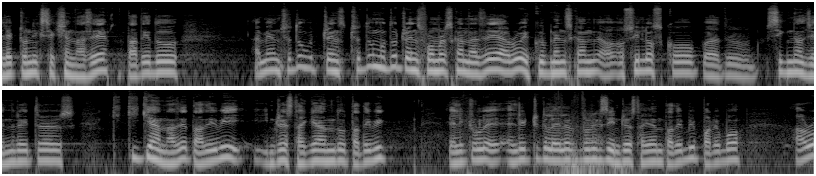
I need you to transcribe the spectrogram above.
ইলেক্ট্ৰনিক ছেকশ্যন আছে তাতেতো আমি আন চুটো ট্ৰেন্স চুটো মুটো ট্ৰেন্সফৰ্মাৰ্ছ খান আছে আৰু ইকুইপমেণ্টছ খান অচিলোস্কোপ ছিগনেল জেনেৰেটাৰ্ছ কি কি আন আছে তাতে বি ইণ্টাৰেষ্ট থাকে আনটো তাতে বি ইলেক্ট্ৰল ইলেক্ট্ৰিকেল ইলেক্ট্ৰনিক্স ইণ্টাৰেষ্ট থাকে তাতে বি পাৰিব আৰু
